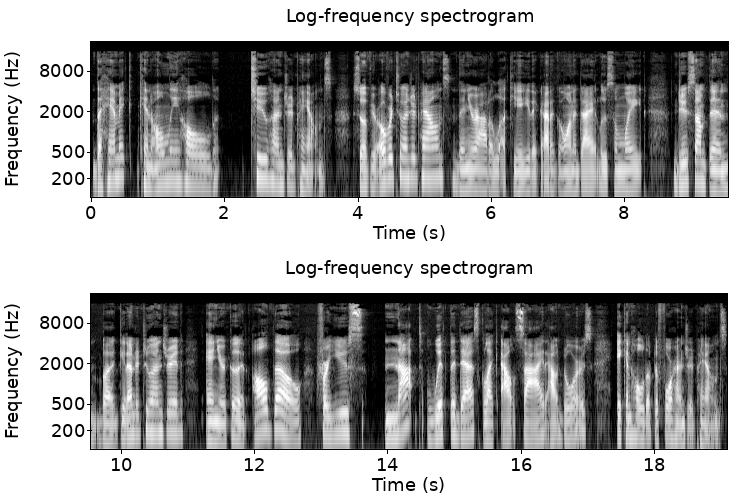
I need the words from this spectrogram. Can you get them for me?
the hammock can only hold 200 pounds. So if you're over 200 pounds, then you're out of luck. You either got to go on a diet, lose some weight, do something, but get under 200 and you're good. Although, for use not with the desk, like outside, outdoors, it can hold up to 400 pounds.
